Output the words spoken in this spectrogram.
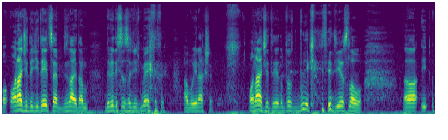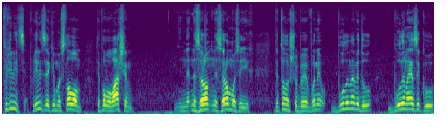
Не. О- Онаджити дітей це, не знаю, там дивитися за дітьми або інакше. Оначити, ну просто будь-яке дієслово. І поділіться, поділіться якимось словом типово вашим, не, не, сором, не соромося їх, для того, щоб вони були на виду, були на язику,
